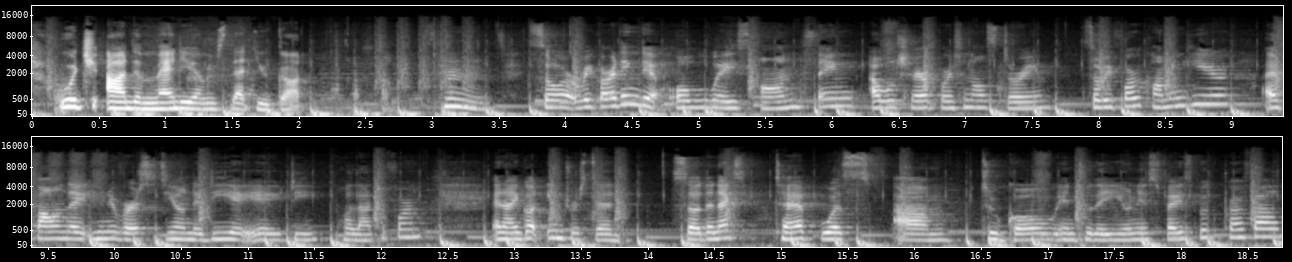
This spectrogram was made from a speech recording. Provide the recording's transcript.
Which are the mediums that you got? Hmm. So regarding the always on thing, I will share a personal story. So before coming here, I found a university on the DAAD platform, and I got interested. So the next step was um, to go into the uni's Facebook profile,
